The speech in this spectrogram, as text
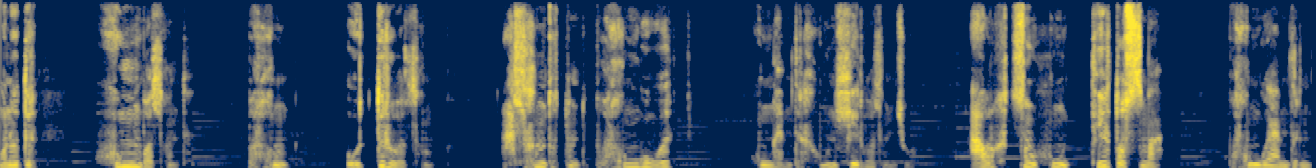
өнөөдөр хүм болгонд бурхан өдөр болгон алхам тутамд бурхангүйгээр хүн амьдрах үнэхээр боломжгүй. Аврагдсан хүн тэр тусмаа бурхангүй амьдрна.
